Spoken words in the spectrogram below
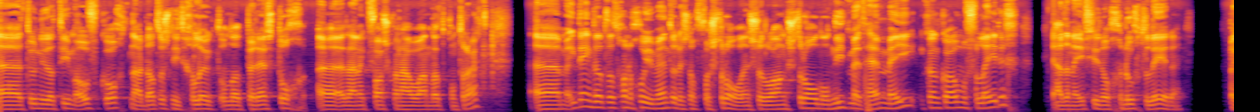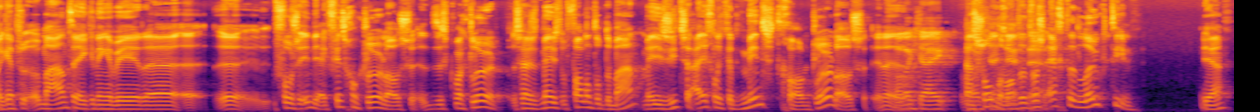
Uh, toen hij dat team overkocht. Nou, dat is niet gelukt, omdat Perez toch uh, uiteindelijk vast kan houden aan dat contract. Um, ik denk dat dat gewoon een goede mentor is nog voor Stroll. En zolang Stroll nog niet met hem mee kan komen volledig... ja, dan heeft hij nog genoeg te leren. Maar ik heb mijn aantekeningen weer uh, voor ze India. Ik vind ze gewoon kleurloos. Dus qua kleur zijn ze het meest opvallend op de baan. Maar je ziet ze eigenlijk het minst gewoon kleurloos. Wat jij, wat ja, zonde, jij zegt, want het was echt een leuk team. Ja?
